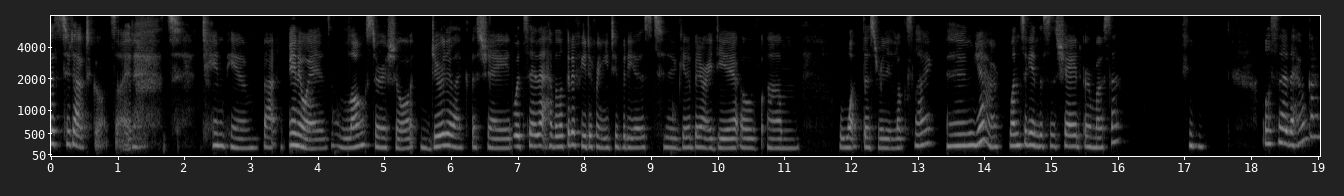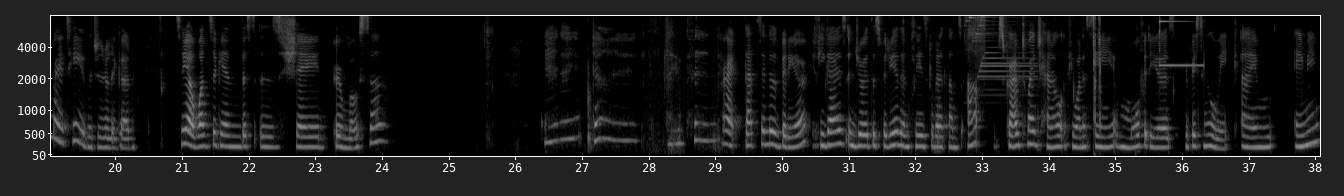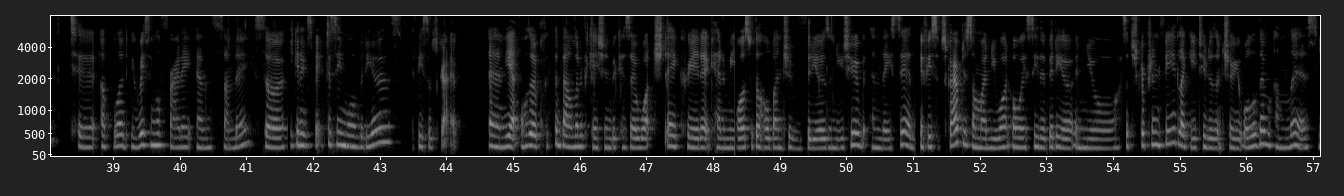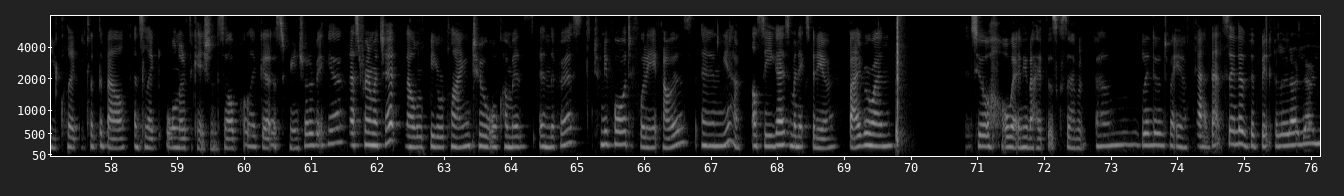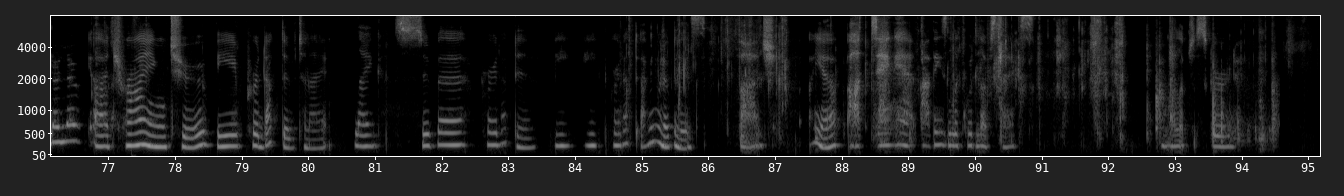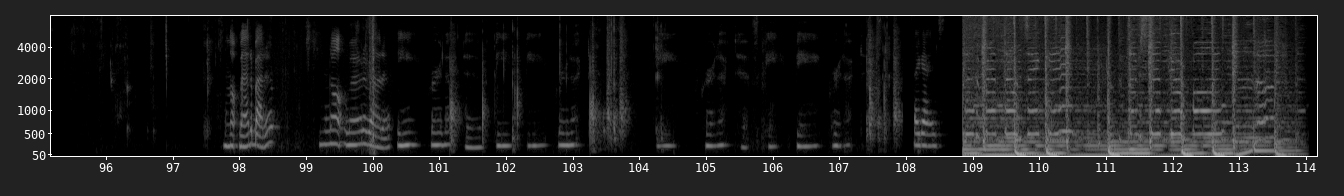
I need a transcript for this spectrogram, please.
It's too dark to go outside. It's 10 p.m. But anyways, long story short, do really like this shade. Would say that have a look at a few different YouTube videos to get a better idea of um, what this really looks like. And yeah, once again, this is shade Hermosa. also, they haven't gotten my teeth, which is really good. So yeah, once again, this is shade Hermosa. And I am done. Alright, that's the end of the video. If you guys enjoyed this video, then please give it a thumbs up. Subscribe to my channel if you want to see more videos every single week. I'm aiming to upload every single Friday and Sunday, so you can expect to see more videos if you subscribe. And yeah, also click the bell notification because I watched a Creator Academy course with a whole bunch of videos on YouTube and they said if you subscribe to someone, you won't always see the video in your subscription feed. Like YouTube doesn't show you all of them unless you click you click the bell and select all notifications. So I'll put like a, a screenshot of it here. That's pretty much it. I'll be replying to all comments in the first 24 to 48 hours. And yeah, I'll see you guys in my next video. Bye everyone till oh wait I need to hide this because I haven't um, blended into my ear. Yeah that's of the bit. Uh, trying to be productive tonight. Like super productive. Be be productive. I haven't even opened these. Fudge. Oh yeah. Oh dang it. Are these liquid lipsticks my lips are screwed. I'm not mad about it not mad about it. Be productive. Be be productive. Be productive. Be be productive. Bye guys.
